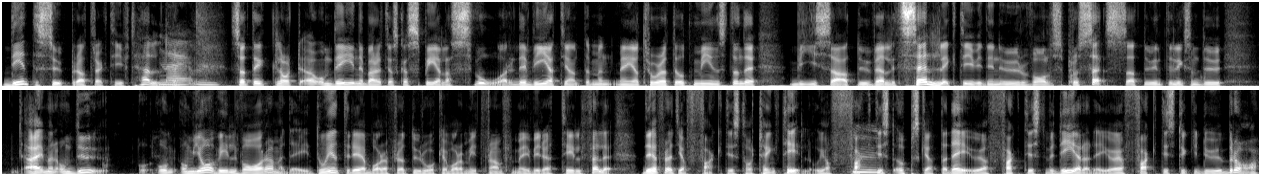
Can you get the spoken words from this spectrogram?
Det är inte superattraktivt heller. Mm. Så att det är klart, om det innebär att jag ska spela svår, det vet jag inte, men, men jag tror att det åtminstone visar att du är väldigt selektiv i din urvalsprocess. Att du inte liksom, du, nej men om du, om, om jag vill vara med dig, då är inte det bara för att du råkar vara mitt framför mig vid rätt tillfälle. Det är för att jag faktiskt har tänkt till och jag faktiskt uppskattar dig och jag faktiskt värderar dig och jag faktiskt tycker du är bra.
